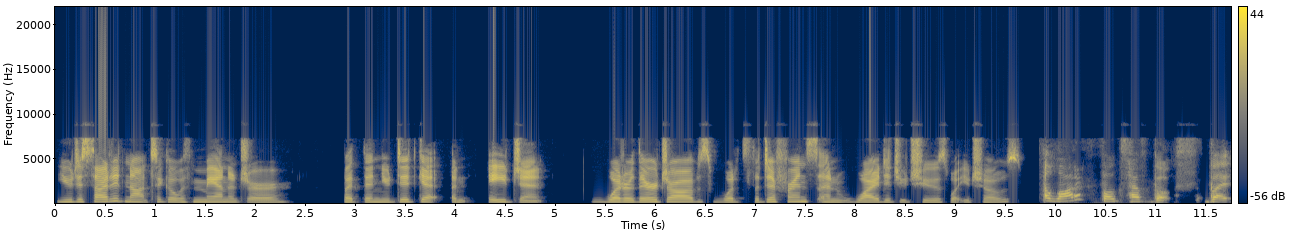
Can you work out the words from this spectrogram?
you decided not to go with manager, but then you did get an agent. What are their jobs? What's the difference? And why did you choose what you chose? A lot of folks have both, but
